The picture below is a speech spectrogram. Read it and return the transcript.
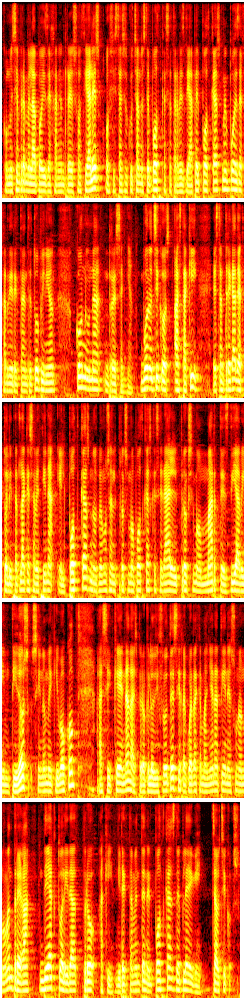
como siempre me la podéis dejar en redes sociales o si estás escuchando este podcast a través de Apple Podcast me puedes dejar directamente tu opinión con una reseña. Bueno chicos, hasta aquí esta entrega de actualidad la que se avecina el podcast. Nos vemos en el próximo podcast que será el próximo martes día 22, si no me equivoco. Así que nada, espero que lo disfrutes y recuerda que mañana tienes una nueva entrega de actualidad pro aquí, directamente en el podcast de Play Chao chicos.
